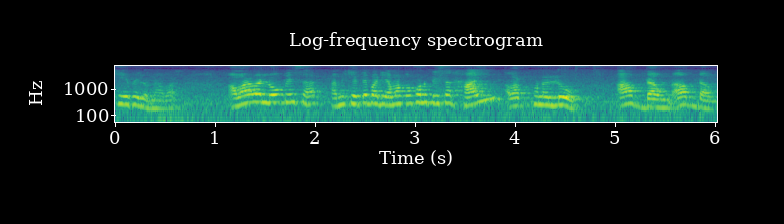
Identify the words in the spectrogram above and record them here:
খেয়ে ফেলো না আবার। আমার আবার লো প্রেশার আমি খেতে পারি। আমার কখনো প্রেশার হাই আবার কখনো low up down up down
